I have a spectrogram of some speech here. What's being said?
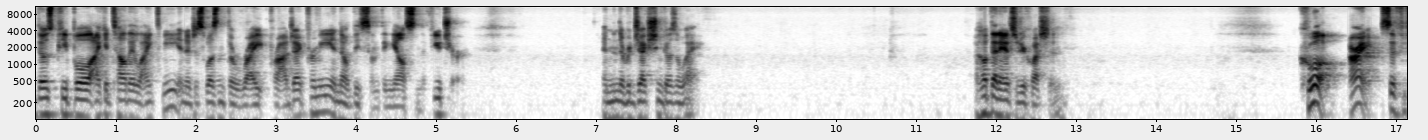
those people, I could tell they liked me and it just wasn't the right project for me. And there'll be something else in the future. And then the rejection goes away. I hope that answered your question. Cool. All right. So if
